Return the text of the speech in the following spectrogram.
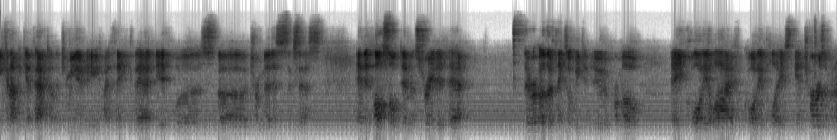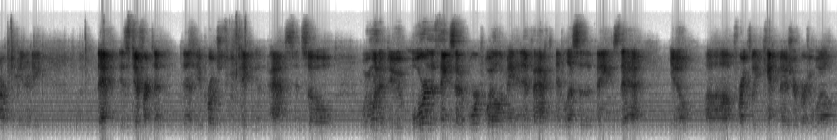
economic impact on the community, I think that it was a tremendous success. And it also demonstrated that there are other things that we can do to promote a quality of life, quality of place, and tourism in our community that is different than, than the approaches we've taken in the past. And so we want to do more of the things that have worked well and made an impact, and less of the things that, you know, uh, frankly, you can't measure very well.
